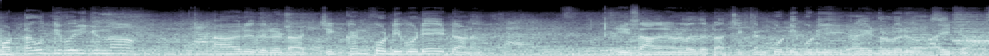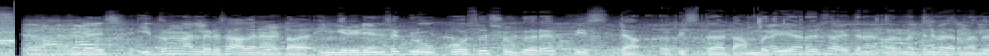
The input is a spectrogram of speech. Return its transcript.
മുട്ട കുത്തി പൊരിക്കുന്ന ആ ഒരു ഇതിൽ കേട്ടോ ചിക്കൻ പൊടി പൊടിയായിട്ടാണ് ഈ സാധനം ഉള്ളത് കേട്ടോ ചിക്കൻ പൊടി പൊടി ആയിട്ടുള്ളൊരു ഐറ്റം. ഗൈസ് ഇതും നല്ലൊരു സാധനമാണ് കേട്ടോ. Ingredients glucose sugar pista pista കേട്ടോ. അമ്പത് രൂപയാണ് ഒരു സാധനം ഒരെണ്ണത്തിന് വരുന്നത്.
